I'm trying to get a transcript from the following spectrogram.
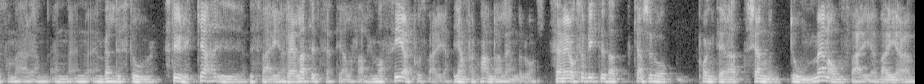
som är en, en, en väldigt stor styrka i, i Sverige, relativt sett i alla fall, hur man ser på Sverige jämfört med andra länder. Då. Sen är det också viktigt att kanske då poängtera att kännedomen om Sverige varierar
